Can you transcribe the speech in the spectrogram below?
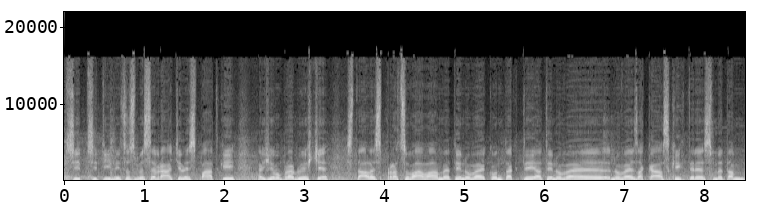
tři, tři týdny co jsme se vrátili zpátky, takže opravdu ještě stále zpracováváme ty nové kontakty a ty nové, nové zakázky, které jsme tam,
